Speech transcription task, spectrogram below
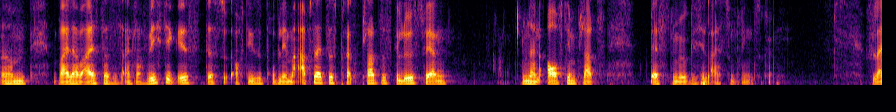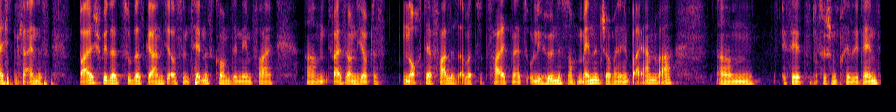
ähm, weil er weiß, dass es einfach wichtig ist, dass auch diese Probleme abseits des Platzes gelöst werden, um dann auf dem Platz bestmögliche Leistung bringen zu können. Vielleicht ein kleines Beispiel dazu, das gar nicht aus dem Tennis kommt in dem Fall. Ähm, ich weiß auch nicht, ob das noch der Fall ist, aber zu Zeiten, als Uli Hoeneß noch Manager bei den Bayern war, ähm, ist er jetzt inzwischen Präsident,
